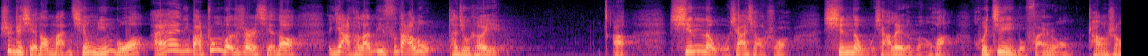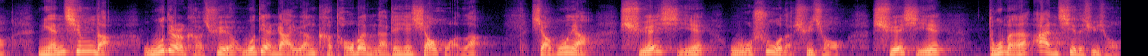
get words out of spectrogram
甚至写到满清民国，哎，你把中国的事儿写到亚特兰蒂斯大陆，它就可以啊。新的武侠小说，新的武侠类的文化会进一步繁荣昌盛，年轻的。无地儿可去、无电诈园可投奔的这些小伙子、小姑娘，学习武术的需求，学习独门暗器的需求，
